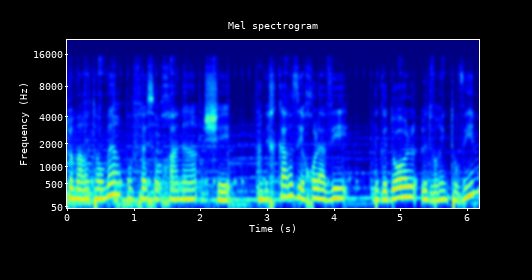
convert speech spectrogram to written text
כלומר, אתה אומר, פרופסור חנה, שהמחקר הזה יכול להביא בגדול לדברים טובים,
